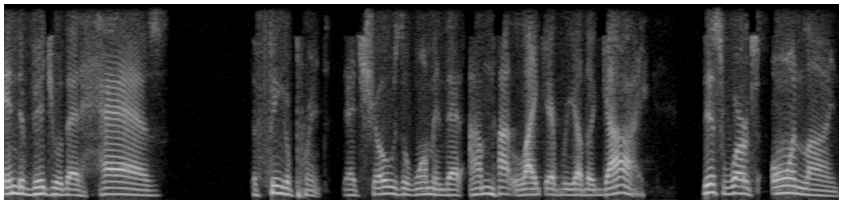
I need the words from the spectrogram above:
individual that has the fingerprint that shows the woman that I'm not like every other guy. This works online.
